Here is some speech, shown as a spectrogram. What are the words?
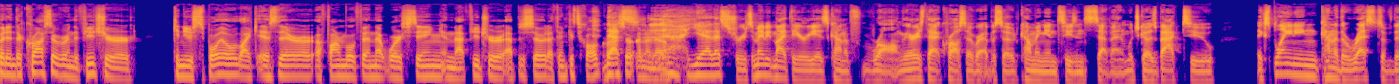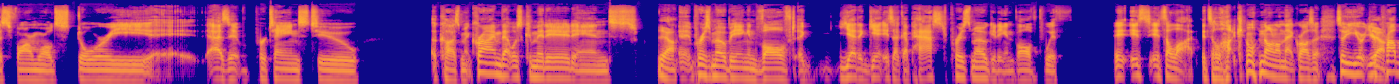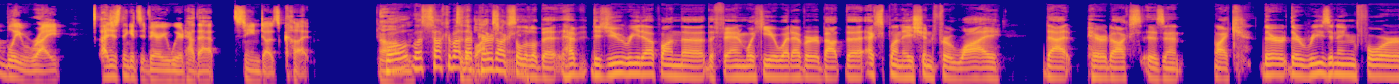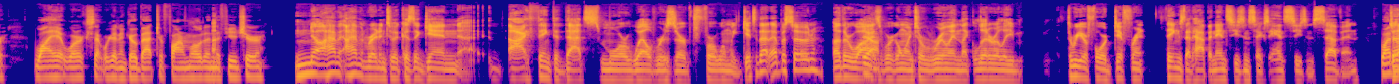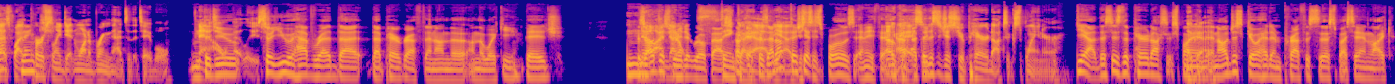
but in the crossover in the future, can you spoil like is there a Farm World Finn that we're seeing in that future episode? I think it's called crossover. I don't know. Uh, yeah, that's true. So maybe my theory is kind of wrong. There is that crossover episode coming in season seven, which goes back to explaining kind of the rest of this farm world story eh, as it pertains to a cosmic crime that was committed and yeah eh, prismo being involved yet again it's like a past prismo getting involved with it, it's it's a lot. It's a lot going on on that crossover. So you're you're yeah. probably right. I just think it's very weird how that scene does cut. Um, well, let's talk about that paradox screen. a little bit. Have did you read up on the the fan wiki or whatever about the explanation for why that paradox isn't like their their reasoning for why it works that we're going to go back to farm world in the future? No, I haven't. I haven't read into it because again, I think that that's more well reserved for when we get to that episode. Otherwise, yeah. we're going to ruin like literally three or four different things that happen in season six and season seven. Well, so that's why I personally didn't want to bring that to the table. Now, did you? At least. So you have read that that paragraph then on the on the wiki page. Because no, I'll just I, read I it real fast. Okay, because I, I, don't yeah, think it to, spoils anything. Okay, I, so this is just your paradox explainer. Yeah, this is the paradox explained, okay. and I'll just go ahead and preface this by saying, like,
